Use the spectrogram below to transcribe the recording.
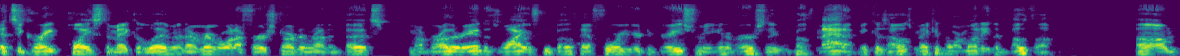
it's a great place to make a living. I remember when I first started running boats, my brother and his wife, who both have four year degrees from a university, were both mad at me because I was making more money than both of them. Um,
